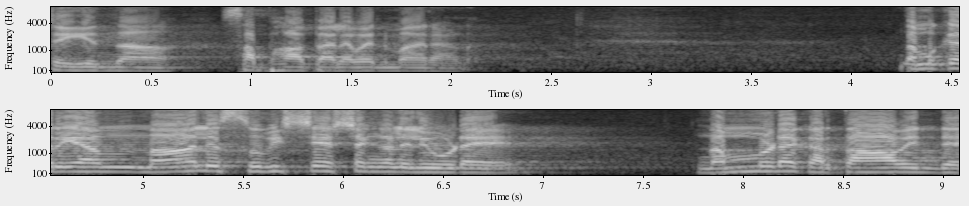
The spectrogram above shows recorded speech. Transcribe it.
ചെയ്യുന്ന സഭാ തലവന്മാരാണ്. നമുക്കറിയാം നാല് സുവിശേഷങ്ങളിലൂടെ നമ്മുടെ കർത്താവിന്റെ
